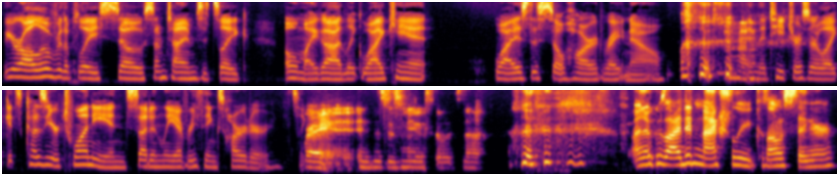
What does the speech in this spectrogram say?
you're all over the place. So sometimes it's like, oh my God, like why can't why is this so hard right now? Mm-hmm. and the teachers are like, it's because you're 20 and suddenly everything's harder. Like, right. And this is new, so it's not. I know because I didn't actually, because I'm a singer.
